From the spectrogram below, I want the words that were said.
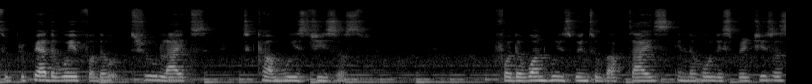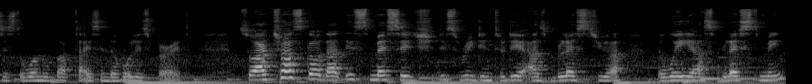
to prepare the way for the true light to come who is jesus for the one who is going to baptize in the Holy Spirit. Jesus is the one who baptized in the Holy Spirit. So I trust God that this message, this reading today, has blessed you uh, the way He has blessed me.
